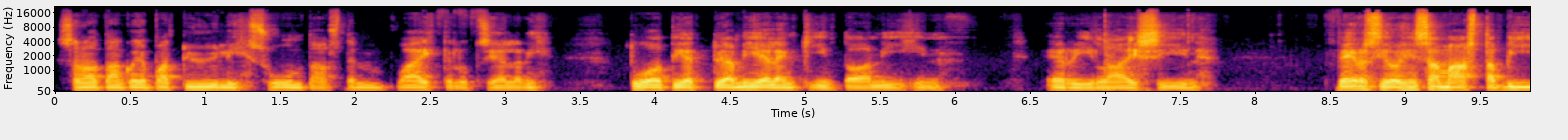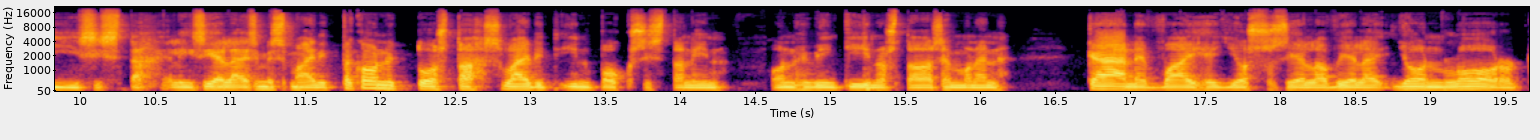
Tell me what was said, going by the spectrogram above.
sanotaanko jopa tyylisuuntausten vaihtelut siellä, niin tuo tiettyä mielenkiintoa niihin erilaisiin versioihin samasta biisistä. Eli siellä esimerkiksi mainittakoon nyt tuosta Slide It Inboxista, niin on hyvin kiinnostava semmoinen käännevaihe, jossa siellä on vielä John Lord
